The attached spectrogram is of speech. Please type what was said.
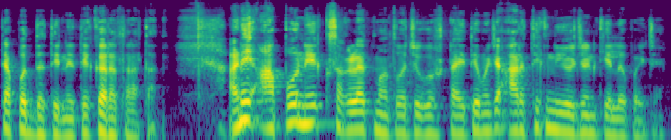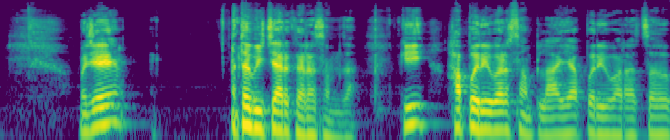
त्या पद्धतीने ते करत राहतात. आणि आपण एक सगळ्यात महत्त्वाची गोष्ट आहे ते म्हणजे आर्थिक नियोजन केलं पाहिजे. म्हणजे आता विचार करा समजा की हा परिवार संपला या परिवाराचं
